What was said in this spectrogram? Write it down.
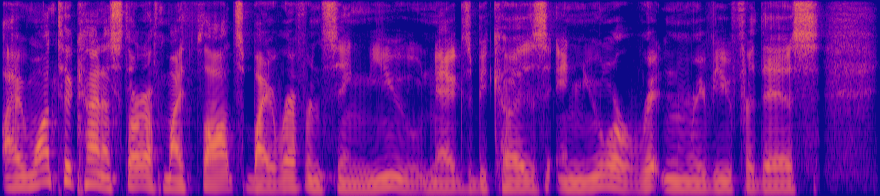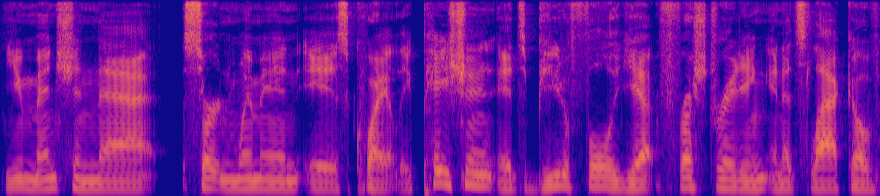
I want to kind of start off my thoughts by referencing you, Negs, because in your written review for this, you mentioned that certain women is quietly patient, it's beautiful yet frustrating in its lack of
